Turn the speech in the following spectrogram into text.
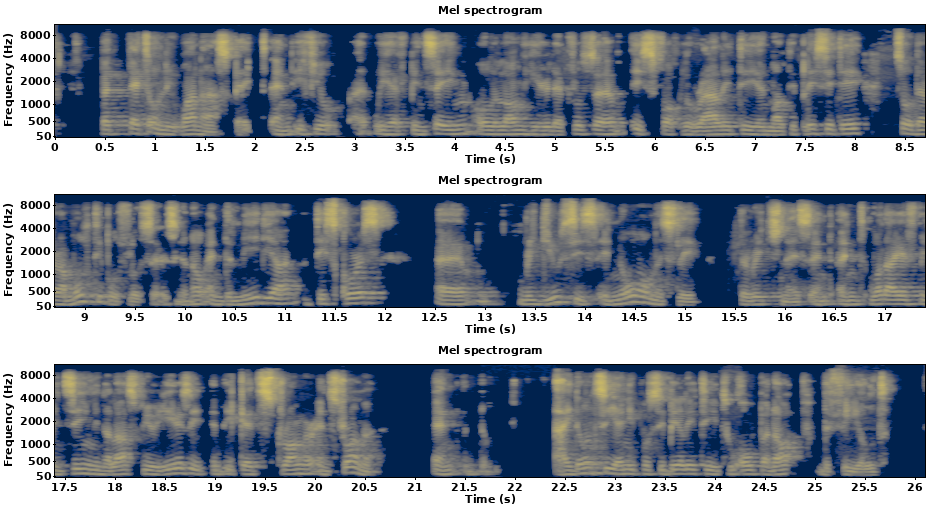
But that's only one aspect. And if you, uh, we have been saying all along here that Flusser is for plurality and multiplicity. So there are multiple Flussers, you know, and the media discourse um, reduces enormously the richness. And, and what I have been seeing in the last few years, it, it gets stronger and stronger. And I don't see any possibility to open up the field.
